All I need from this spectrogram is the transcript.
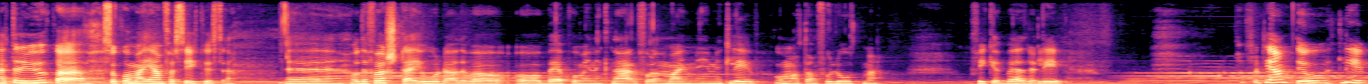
Etter ei uke så kom jeg hjem fra sykehuset. Eh, og det første jeg gjorde da, det var å be på mine knær foran mannen i mitt liv om at han forlot meg og fikk et bedre liv. Han fortjente jo et liv.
